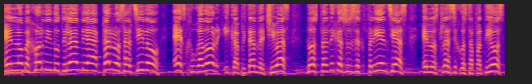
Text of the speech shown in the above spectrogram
En lo mejor de Indutilandia, Carlos Salcido, exjugador y capitán de Chivas, nos platica sus experiencias en los clásicos tapatíos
